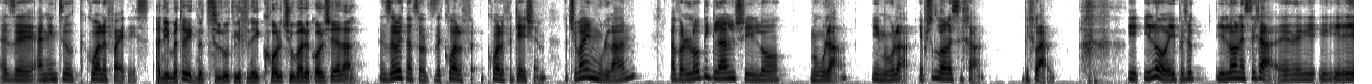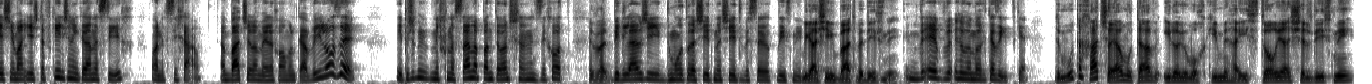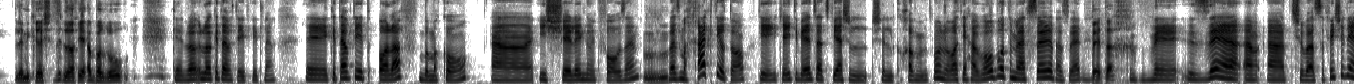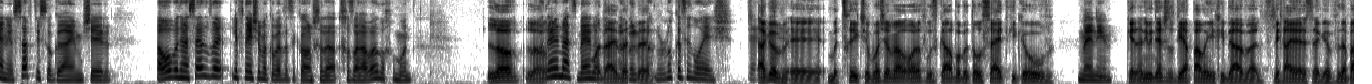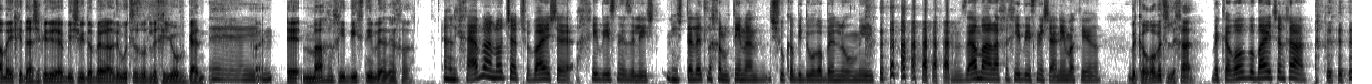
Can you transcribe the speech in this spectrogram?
אז אה, I need to qualify this. אני מת על התנצלות לפני כל תשובה לכל שאלה. זה לא התנצלות, זה qualif- qualification. התשובה היא מולן, אבל לא בגלל שהיא לא מעולה. היא מעולה, היא פשוט לא נסיכה. בכלל. היא, היא לא, היא פשוט, היא לא נסיכה. אה, היא- היא- יש, יש תפקיד שנקרא נסיך, או נסיכה, הבת של המלך או המלכה, והיא לא זה. היא פשוט נכנסה לפנתיאון של הנסיכות הבנתי. בגלל שהיא דמות ראשית נשית בסרט דיסני. בגלל שהיא בת בדיסני. ו- ומרכזית, כן. דמות אחת שהיה מוטב אילו היו מוחקים מההיסטוריה של דיסני, למקרה שזה לא היה ברור. כן, לא, לא כתבתי את היטלר. אה, כתבתי את אולף במקור, האיש שלג מפרוזן, ואז מחקתי אותו, כי, כי הייתי באמצע הצפייה של, של כוכב המטמון, ואמרתי, הרובוט מהסרט הזה, בטח. וזה התשובה הסופית שלי, אני הוספתי סוגריים של הרובוט מהסרט הזה, לפני שהוא מקבל את הזיכרון חזר- חזרה, מאוד חמוד. לא, הוא לא. עדיין מעצבן, הוא עדיין אבל- מעצבן. אבל הוא לא כזה רועש. אגב, אה, מצחיק, שבוע שעבר אולף הוזכר פה בתור sidekick אהוב. מעניין. כן, אני מניח שזאת תהיה הפעם היחידה, אבל סליחה יעל שגב, זו הפעם היחידה שכנראה מישהו ידבר על הדמות הזאת לחיוב כאן. אה, אה, מה הכי דיסני בעיניך? אני חייב לענות שהתשובה היא שהכי דיסני זה להש- להשתלט לחלוטין על שוק הבידור הבינלאומי. זה המהלך הכי דיסני שאני מכיר. בקרוב אצלך. בקרוב בבית שלך.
